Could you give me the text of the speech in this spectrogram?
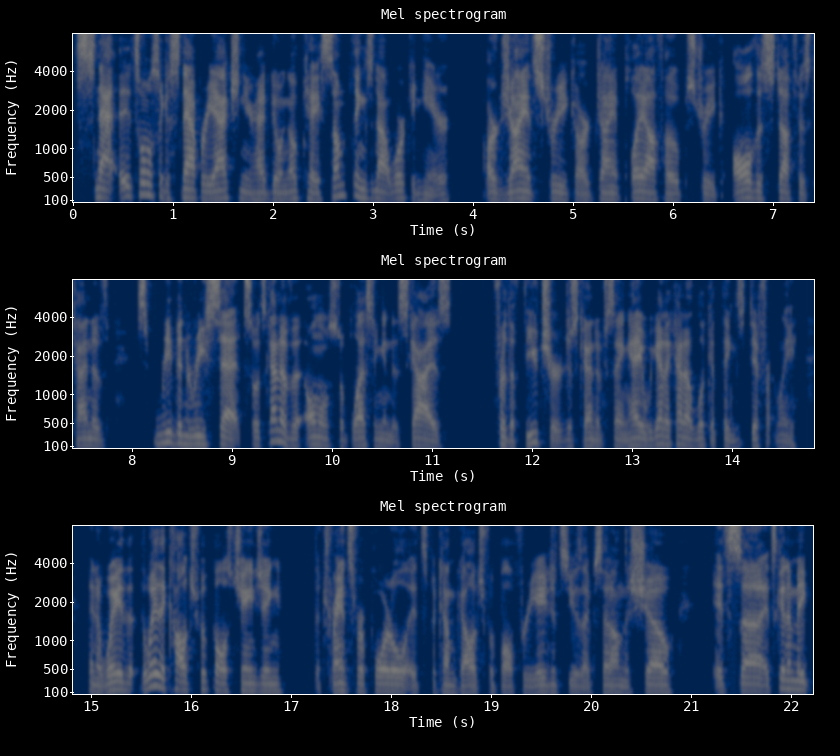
snap. It's almost like a snap reaction in your head going, okay, something's not working here. Our giant streak, our giant playoff hope streak, all this stuff has kind of been reset. So it's kind of a, almost a blessing in disguise for the future, just kind of saying, hey, we got to kind of look at things differently in a way that the way that college football is changing, the transfer portal, it's become college football free agency, as I've said on the show. It's uh it's gonna make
